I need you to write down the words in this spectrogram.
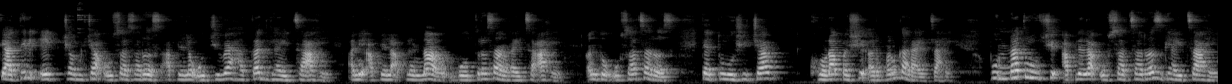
त्यातील एक चमचा उसाचा रस आपल्याला उजव्या हातात घ्यायचा आहे आणि आपल्याला आपलं नाव गोत्र सांगायचं आहे. आणि तो उसाचा रस त्या तुळशीच्या खोडापाशी अर्पण करायचा आहे. पुन्हा तुळशी आपल्याला उसाचा रस घ्यायचा आहे.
